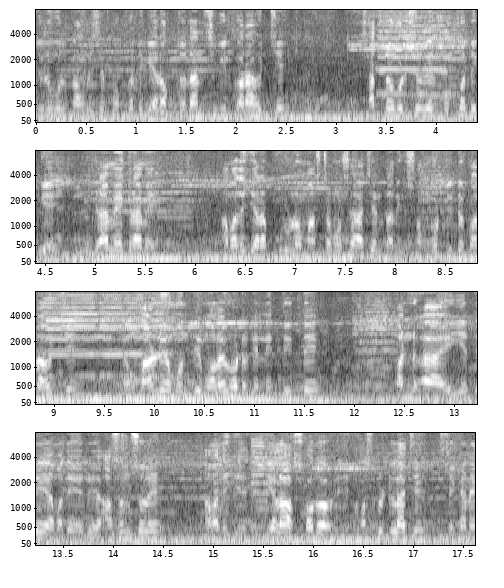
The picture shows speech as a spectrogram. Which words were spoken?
তৃণমূল কংগ্রেসের পক্ষ থেকে রক্তদান শিবির করা হচ্ছে। ছাত্র পরিষদের পক্ষ থেকে গ্রামে গ্রামে আমাদের যারা পুরনো মাস্টারমশাই আছেন, তাদেরকে সংবর্ধিত করা হচ্ছে এবং মাননীয় মন্ত্রী মলয় ঘটকের নেতৃত্বে ইয়েতে আমাদের আসানসোলে আমাদের যে জেলা সদর হসপিটাল আছে, সেখানে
